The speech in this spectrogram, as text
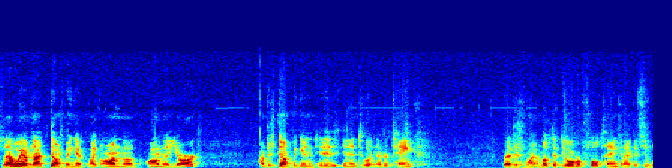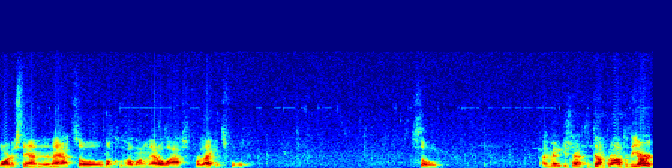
so that way I'm not dumping it like on the on the yard. I'm just dumping it in, in into another tank. But I just went and looked at the overflow tank, and I could see water standing in that. So no clue how long that'll last before that gets full. So I may just have to dump it onto the yard.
